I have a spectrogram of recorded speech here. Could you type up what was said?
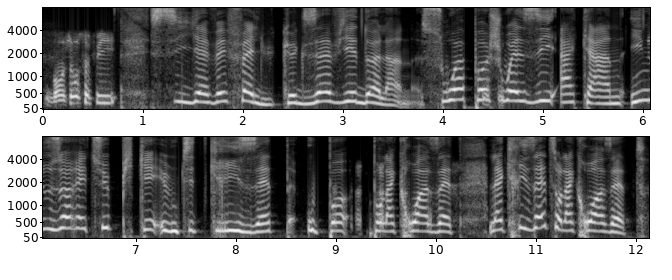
Bonjour Sophie. S'il avait fallu que Xavier Dolan soit pas choisi à Cannes, il nous aurait-tu piqué une petite crisette ou pas pour la croisette? La crisette sur la croisette.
